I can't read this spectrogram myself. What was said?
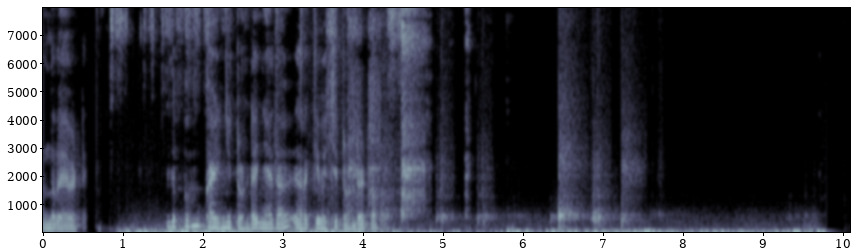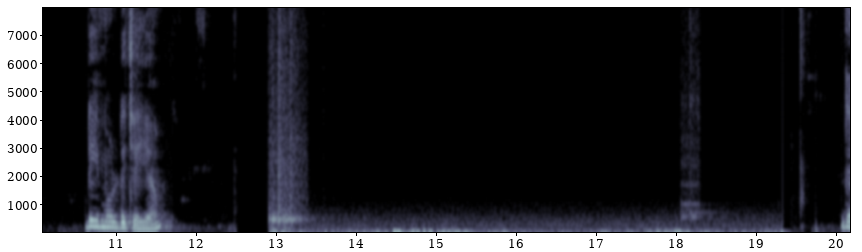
നിന്ന് വേവട്ടെ. ഇതിപ്പം കഴിഞ്ഞിട്ടുണ്ട്. ഞാൻ ഇത് ഇറക്കി വെച്ചിട്ടുണ്ട് കേട്ടോ. ഡീമോൾഡ് ചെയ്യാം. ഇത്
